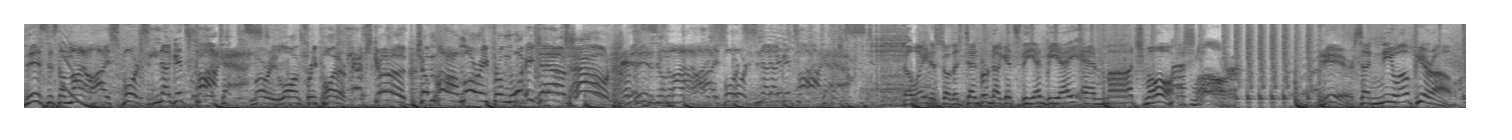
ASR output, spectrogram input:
This is the Mile High Sports Nuggets podcast. Murray, long three pointer. It's good. Jamal Murray from way downtown. This is the Mile High Sports Nuggets podcast. The latest on the Denver Nuggets, the NBA, and much more. Much more. Here's Aniello Piro.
